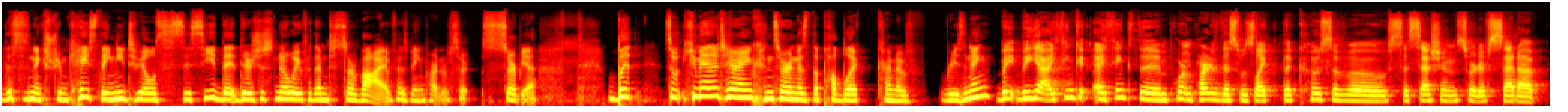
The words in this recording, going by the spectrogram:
this is an extreme case. They need to be able to secede. There's just no way for them to survive as being part of Ser- serbia. But so humanitarian concern is the public kind of reasoning But but yeah, I think I think the important part of this was like the Kosovo secession sort of set up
